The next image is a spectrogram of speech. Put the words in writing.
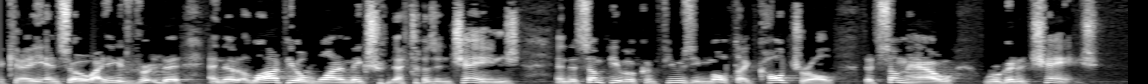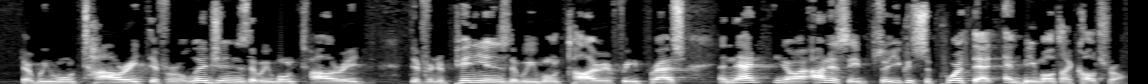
Okay, and so I think it's that, and that a lot of people want to make sure that doesn't change, and that some people are confusing multicultural that somehow we're going to change, that we won't tolerate different religions, that we won't tolerate different opinions, that we won't tolerate free press. And that, you know, honestly, so you could support that and be multicultural.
